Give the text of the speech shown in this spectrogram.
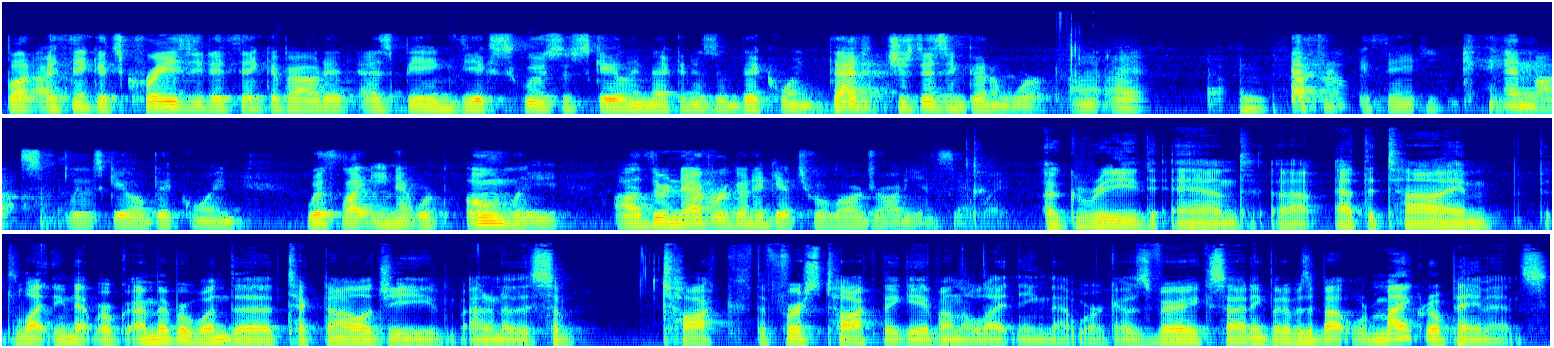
but I think it's crazy to think about it as being the exclusive scaling mechanism Bitcoin. That just isn't going to work. I, I, definitely think you cannot simply scale Bitcoin with Lightning Network only. Uh, they're never going to get to a large audience that way. Agreed. And uh, at the time, Lightning Network, I remember when the technology, I don't know, there's some talk, the first talk they gave on the Lightning Network. It was very exciting, but it was about micropayments.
